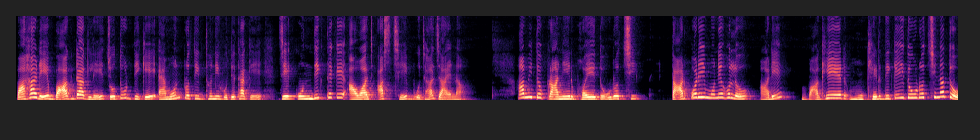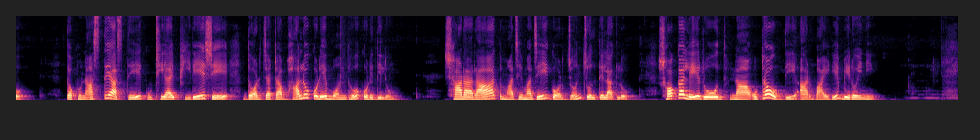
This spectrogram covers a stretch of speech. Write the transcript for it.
পাহাড়ে বাঘ ডাকলে চতুর্দিকে এমন প্রতিধ্বনি হতে থাকে যে কোন দিক থেকে আওয়াজ আসছে বোঝা যায় না। আমি তো প্রাণের ভয়ে দৌড়চ্ছি। তারপরেই মনে হলো, আরে, বাঘের মুখের দিকেই দৌড়চ্ছি না তো? তখন আস্তে আস্তে কুঠিয়ায় ফিরে এসে দরজাটা ভালো করে বন্ধ করে দিলুম। সারা রাত মাঝে মাঝেই গর্জন চলতে লাগল। সকালে রোদ না ওঠা অবধি আর বাইরে বেরোয়নি।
